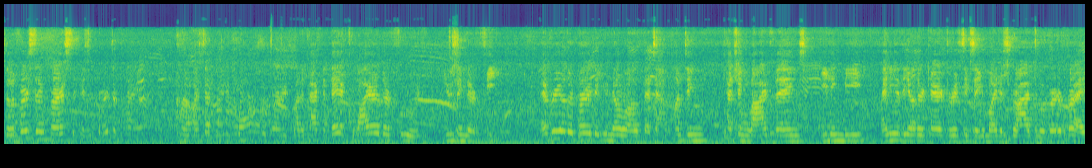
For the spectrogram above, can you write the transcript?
so the first thing first is birds of prey uh, are separated from all other birds by the fact that they acquire their food using their feet. Every other bird that you know of that's out hunting, catching live things, eating meat, any of the other characteristics that you might ascribe to a bird of prey,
